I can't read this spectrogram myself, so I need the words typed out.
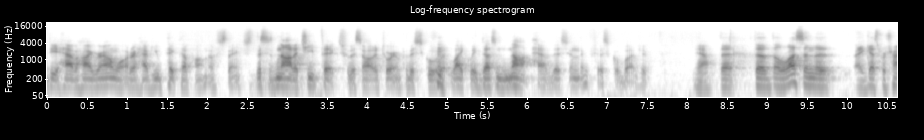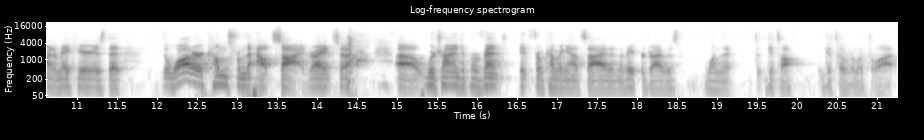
Do you have a high groundwater? Have you picked up on those things? This is not a cheap fix for this auditorium for this school that likely does not have this in their fiscal budget. Yeah, the, the, the lesson that I guess we're trying to make here is that the water comes from the outside, right? So uh, we're trying to prevent it from coming outside, and the vapor drive is one that gets off gets overlooked a lot,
